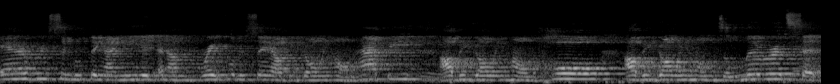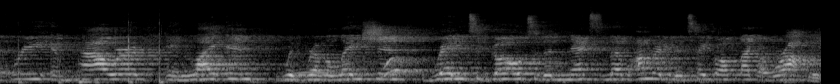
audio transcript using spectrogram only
every single thing I needed, and I'm grateful to say I'll be going home happy, I'll be going home whole, I'll be going home delivered, set free, empowered, enlightened, with revelation, ready to go to the next level. I'm ready to take off like a rocket.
